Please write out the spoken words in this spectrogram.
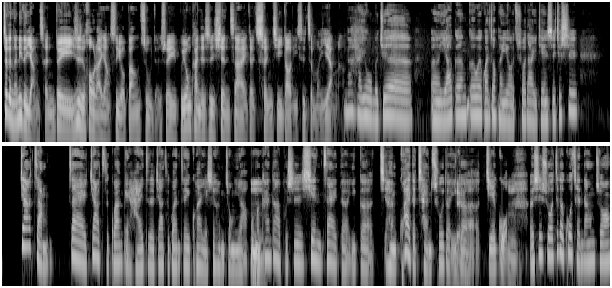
这个能力的养成对日后来讲是有帮助的，所以不用看的是现在的成绩到底是怎么样了。那还有，我们觉得，嗯、呃，也要跟各位观众朋友说到一件事，就是家长。在价值观给孩子的价值观这一块也是很重要。嗯、我们看到不是现在的一个很快的产出的一个结果，嗯、而是说这个过程当中，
